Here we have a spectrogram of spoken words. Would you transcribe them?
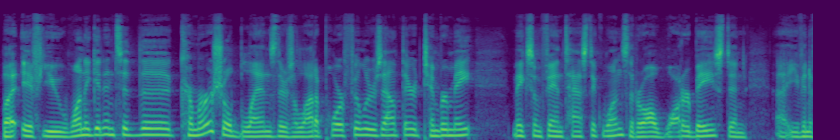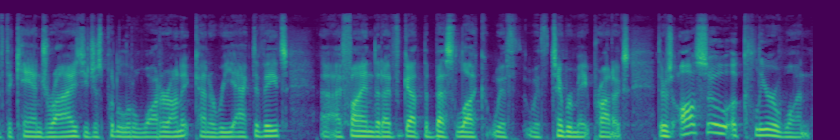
But if you want to get into the commercial blends, there's a lot of pore fillers out there. Timbermate make some fantastic ones that are all water based. And uh, even if the can dries, you just put a little water on it, kind of reactivates. Uh, I find that I've got the best luck with, with Timbermate products. There's also a clear one,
